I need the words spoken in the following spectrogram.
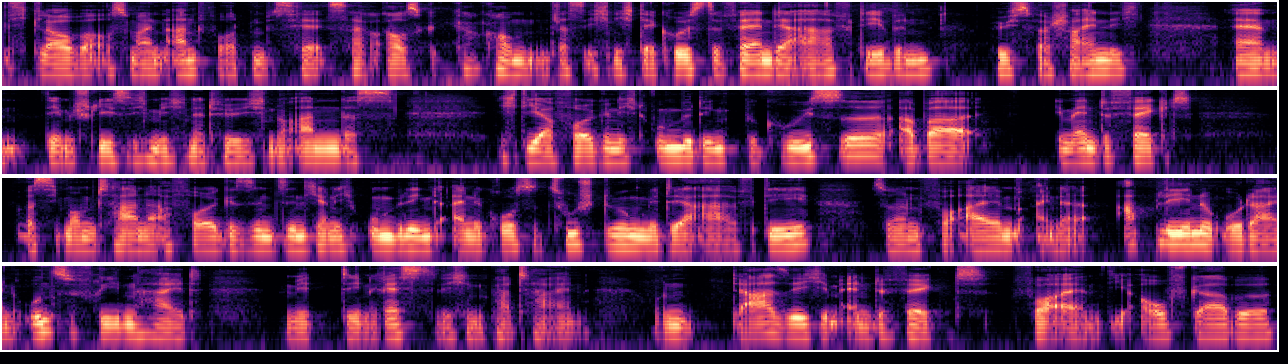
ich glaube, aus meinen Antworten bisher ist herausgekommen, dass ich nicht der größte Fan der AfD bin, höchstwahrscheinlich. Ähm, dem schließe ich mich natürlich nur an, dass ich die Erfolge nicht unbedingt begrüße, aber im Endeffekt was die momentane Erfolge sind, sind ja nicht unbedingt eine große Zustimmung mit der AfD, sondern vor allem eine Ablehnung oder eine Unzufriedenheit mit den restlichen Parteien. Und da sehe ich im Endeffekt vor allem die Aufgabe,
